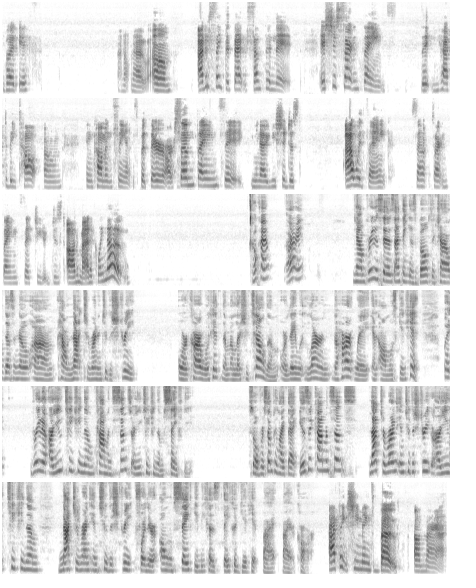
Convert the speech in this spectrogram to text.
but if I don't know, um, I just think that that's something that it's just certain things that you have to be taught on in common sense. But there are some things that you know you should just, I would think, some certain things that you just automatically know. Okay, all right. Now, Brina says, I think it's both. The child doesn't know um, how not to run into the street, or a car will hit them unless you tell them, or they would learn the hard way and almost get hit. But, Brina, are you teaching them common sense or are you teaching them safety? So, for something like that, is it common sense not to run into the street, or are you teaching them not to run into the street for their own safety because they could get hit by, by a car? I think she means both on that.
